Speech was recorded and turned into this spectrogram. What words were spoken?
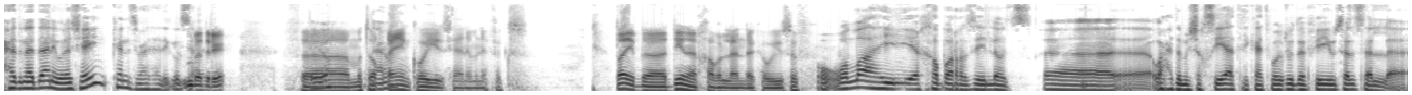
احد ناداني ولا شيء؟ كان سمعت هذه يقول بدري فمتوقعين. نعم. كويس يعني من FX طيب آه، ادينا الخبر اللي عندك أبو يوسف. والله خبر زي اللوز أه واحدة من الشخصيات اللي كانت موجودة في مسلسل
